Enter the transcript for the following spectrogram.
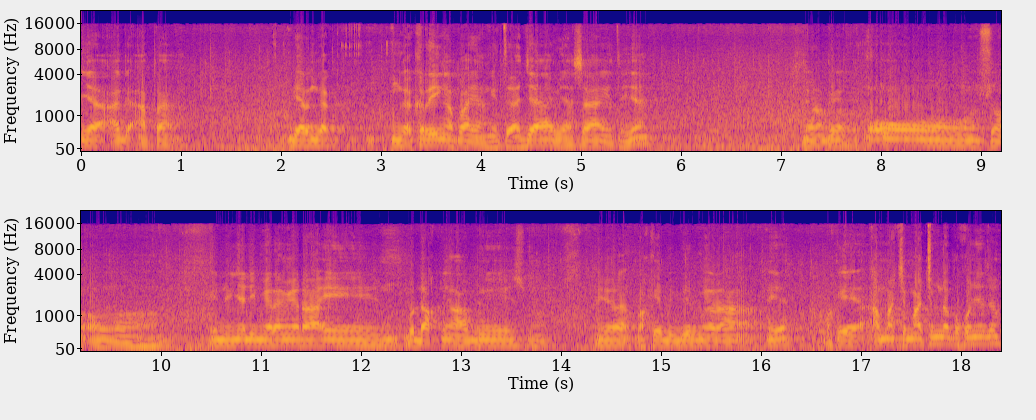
ya agak apa biar enggak enggak kering apa yang itu aja biasa gitu ya sampai oh insya Allah. Ininya dimerah-merahin bedaknya habis ya pakai bibir merah ya pakai ah, macam-macam lah pokoknya tuh.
